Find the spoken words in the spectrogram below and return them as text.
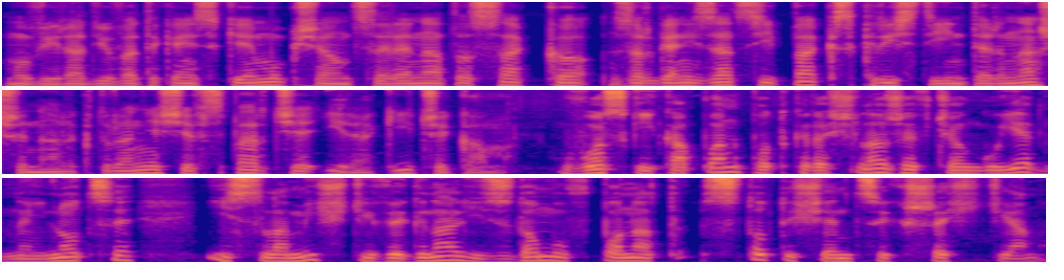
mówi Radiu Watykańskiemu ksiądz Renato Sacco z organizacji Pax Christi International, która niesie wsparcie Irakijczykom. Włoski kapłan podkreśla, że w ciągu jednej nocy islamiści wygnali z domów ponad 100 tysięcy chrześcijan.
